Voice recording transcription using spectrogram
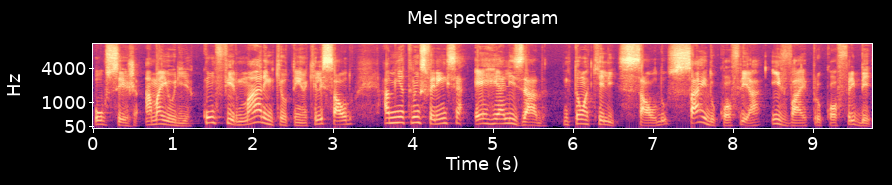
ou seja, a maioria, confirmarem que eu tenho aquele saldo, a minha transferência é realizada. Então aquele saldo sai do cofre A e vai para o cofre B.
